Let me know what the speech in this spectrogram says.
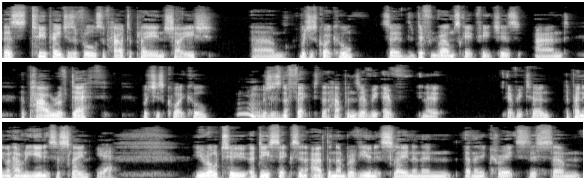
There's two pages of rules of how to play in Shyish, um, which is quite cool. So the different realmscape features and the power of death, which is quite cool. Hmm. which is an effect that happens every, every you know every turn, depending on how many units are slain. Yeah. You roll two a d6 and add the number of units slain, and then and then it creates this um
